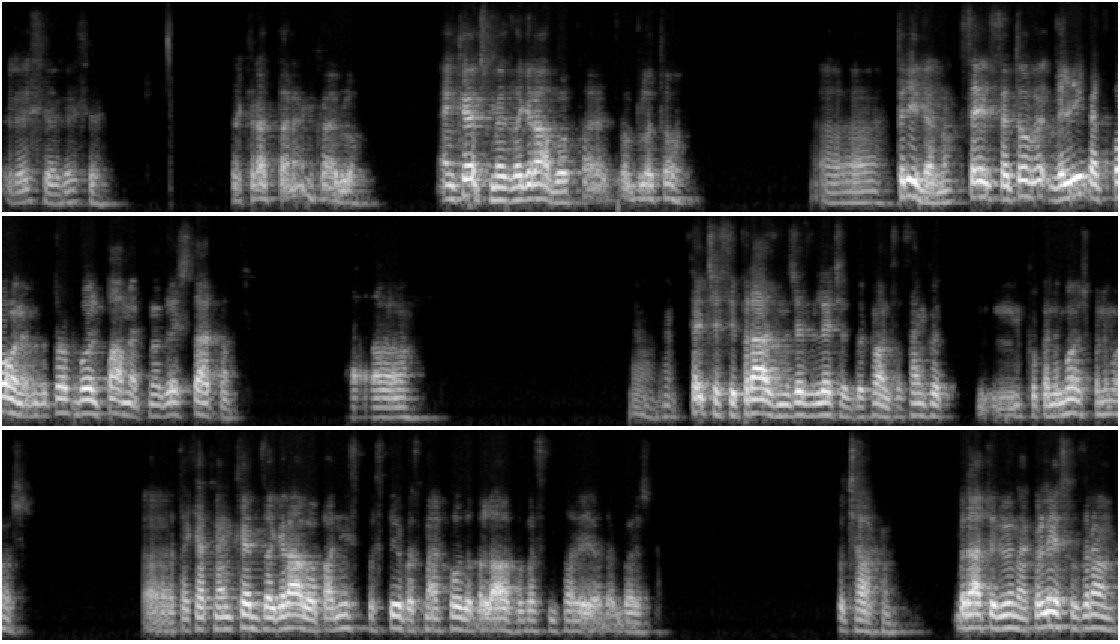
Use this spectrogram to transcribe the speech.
Res je, res je. Takrat pa ne vem, kaj je bilo. Enkrat me zagrabil, pa je to bilo to. Uh, pride, no. se, se to veliko spomnim, zato je bolj pametno, zdaj štartam. Uh, Ja, Vse, če si prazen, že zlečeš do konca, sam kot, ko pa ne moreš, pa ne moreš. Uh, takrat me enkrat zagrabil, pa nisem spustil, pa sem hodil po laufu, pa sem pa vedel, da boš. Počakam. Brat je bil na kolesu zraven,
